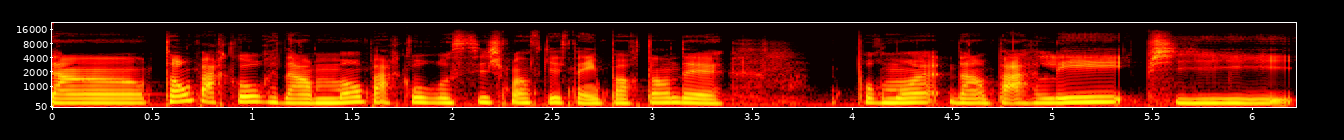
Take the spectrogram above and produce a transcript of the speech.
Dans ton parcours et dans mon parcours aussi, je pense que c'est important de, pour moi d'en parler, puis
